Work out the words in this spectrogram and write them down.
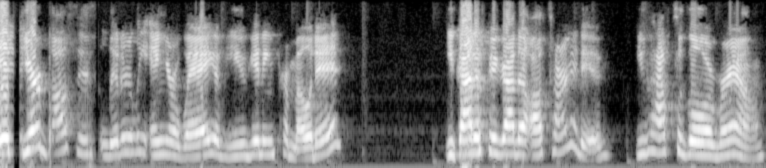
If your boss is literally in your way of you getting promoted, you got to figure out an alternative. You have to go around.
